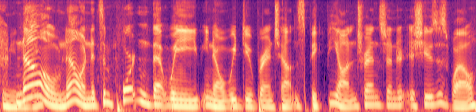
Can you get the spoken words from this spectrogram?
community. No, no, and it's important that we, you know, we do branch out and speak beyond transgender issues as well.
